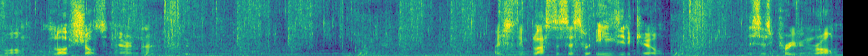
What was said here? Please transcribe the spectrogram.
Come on. There's a lot of shots in here, isn't there? I used to think blastocysts were easy to kill. This is proving wrong.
